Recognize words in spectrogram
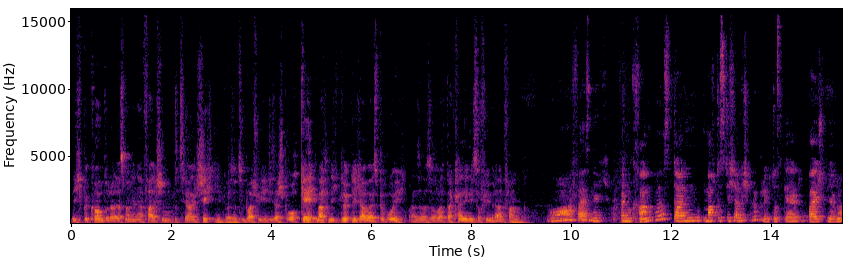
nicht bekommt oder dass man in einer falschen sozialen Schicht liegt. Also zum Beispiel hier dieser Spruch, Geld macht nicht glücklich, aber es beruhigt. Also sowas, da kann ich nicht so viel mit anfangen. Oh, ich weiß nicht. Wenn du krank bist, dann macht es dich ja nicht glücklich, das Geld. Beispiel, ne?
